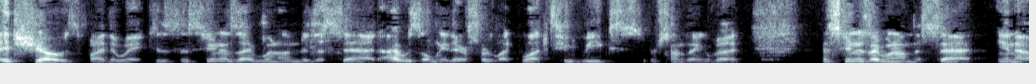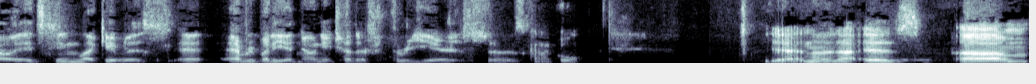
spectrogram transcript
It shows, by the way, because as soon as I went onto the set, I was only there for like what two weeks or something. But as soon as I went on the set, you know, it seemed like it was everybody had known each other for three years, so it was kind of cool. Yeah, no, that is. Um,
